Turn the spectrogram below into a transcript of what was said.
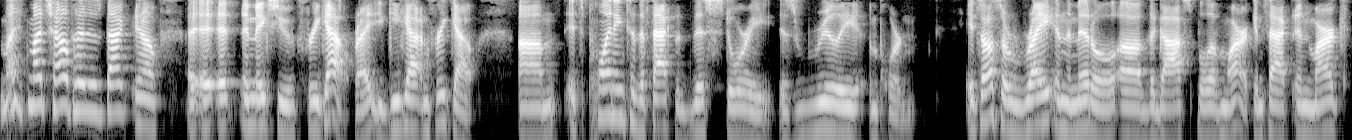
my my childhood is back. You know, it, it, it makes you freak out, right? You geek out and freak out. Um, it's pointing to the fact that this story is really important. It's also right in the middle of the Gospel of Mark. In fact, in Mark,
